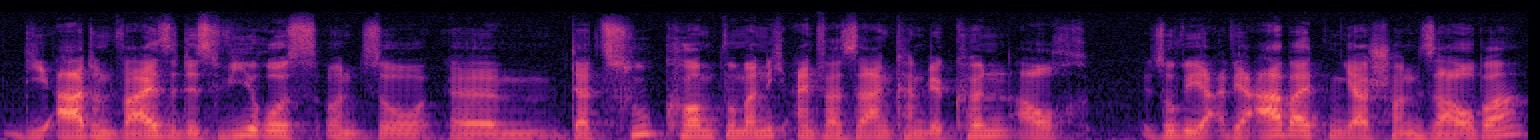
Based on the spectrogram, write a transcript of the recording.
die Art und Weise des Virus und so ähm, dazu kommt, wo man nicht einfach sagen kann, wir können auch, so wie wir arbeiten ja schon sauber,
